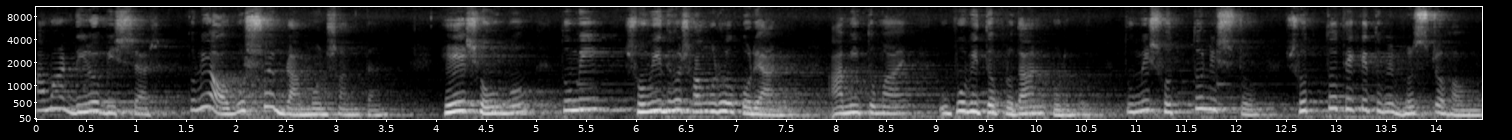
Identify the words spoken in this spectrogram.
আমার দৃঢ় বিশ্বাস তুমি অবশ্যই ব্রাহ্মণ সন্তান। হে সৌম্য, তুমি সমিধ সংগ্রহ করে আনো। আমি তোমায় উপবিত প্রদান করব। তুমি সত্যনিষ্ঠ, সত্য থেকে তুমি ভ্রষ্ট হও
